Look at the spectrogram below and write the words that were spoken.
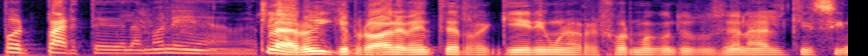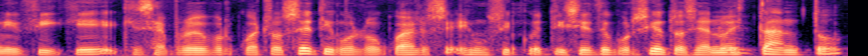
por parte de la moneda. Claro, y que probablemente requiere una reforma constitucional que signifique que se apruebe por cuatro séptimos, lo cual es un 57%, o sea, no es mm. tanto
